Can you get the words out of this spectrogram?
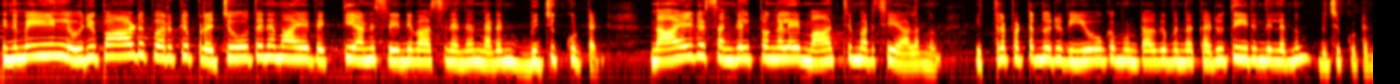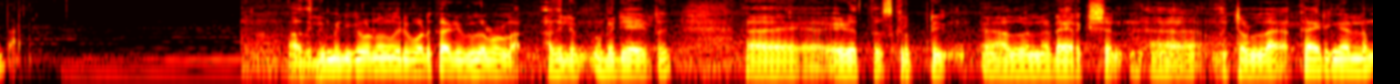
സിനിമയിൽ ഒരുപാട് പേർക്ക് പ്രചോദനമായ വ്യക്തിയാണ് ശ്രീനിവാസൻ എന്ന് നടൻ ബിജുക്കുട്ടൻ. നായക സങ്കല്പങ്ങളെ മാറ്റിമറിച്ചയാളെന്നും ഇത്ര പെട്ടെന്നൊരു വിയോഗം ഉണ്ടാകുമെന്ന് കരുതിയിരുന്നില്ലെന്നും ബിജുക്കുട്ടൻ പറഞ്ഞു. അതിലും എനിക്ക് തോന്നുന്നു ഒരുപാട് കഴിവുകളുള്ള അതിലും ഉപരിയായിട്ട് എഴുത്ത് സ്ക്രിപ്റ്റ് അതുപോലെ തന്നെ ഡയറക്ഷൻ മറ്റുള്ള കാര്യങ്ങളിലും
